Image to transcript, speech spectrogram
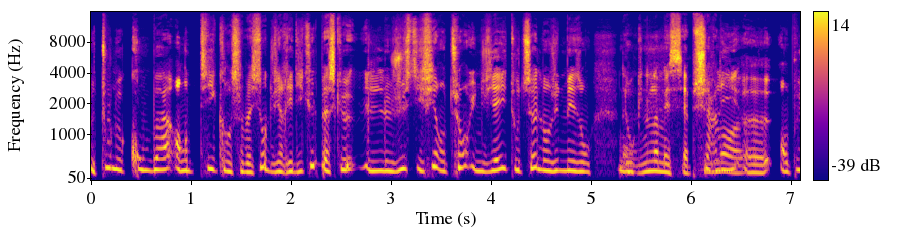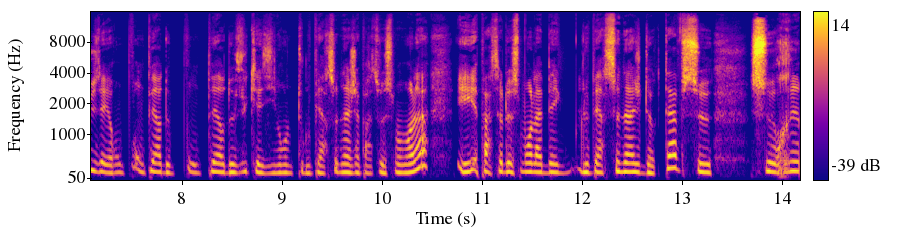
euh, tout le combat anti-consommation devient ridicule parce que le justifie en tuant une vieille toute seule dans une maison. Donc, non, non, mais c'est Charlie, absolument euh, en plus d'ailleurs, on, on perd de, on perd de vue quasiment tout le personnage à partir de ce moment-là, et à partir de ce moment-là, le personnage d'Octave se, se ré-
